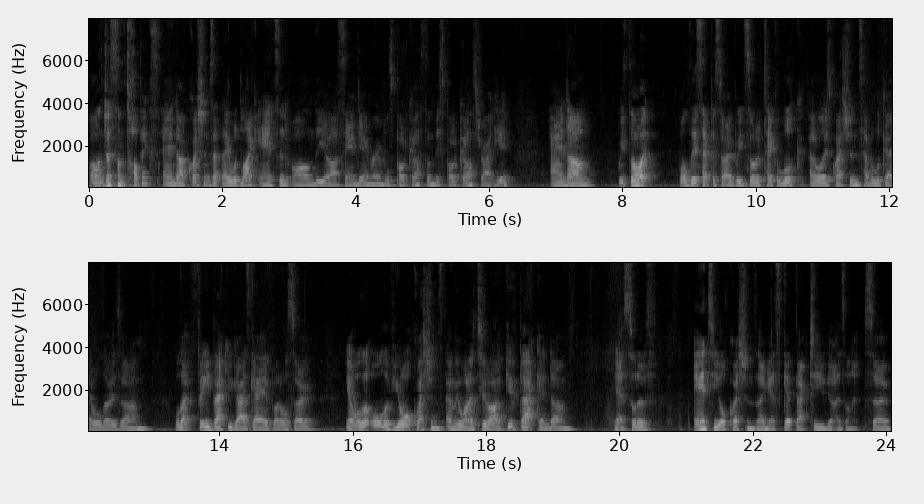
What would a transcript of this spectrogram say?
on just some topics and uh, questions that they would like answered on the uh, Sam Dan Rambles podcast on this podcast right here. And um, we thought, well, this episode we'd sort of take a look at all those questions, have a look at all those um, all that feedback you guys gave, but also yeah, all, all of your questions, and we wanted to uh, give back and um, yeah, sort of answer your questions, I guess, get back to you guys on it. So,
